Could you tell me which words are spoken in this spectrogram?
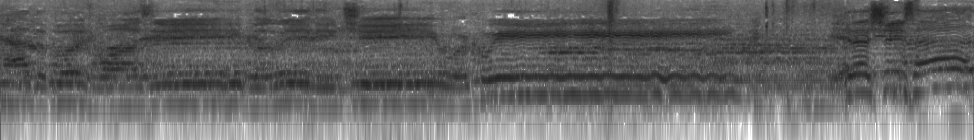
Had the bourgeoisie believing she were queen. Yes, she's had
